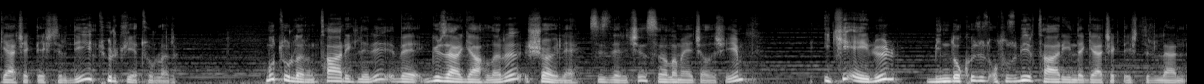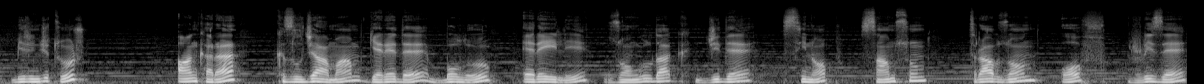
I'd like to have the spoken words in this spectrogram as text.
gerçekleştirdiği Türkiye turları. Bu turların tarihleri ve güzergahları şöyle sizler için sıralamaya çalışayım. 2 Eylül 1931 tarihinde gerçekleştirilen birinci tur Ankara, Kızılcahamam, Gerede, Bolu, Ereğli, Zonguldak, Cide, Sinop, Samsun, Trabzon, Of, Rize,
